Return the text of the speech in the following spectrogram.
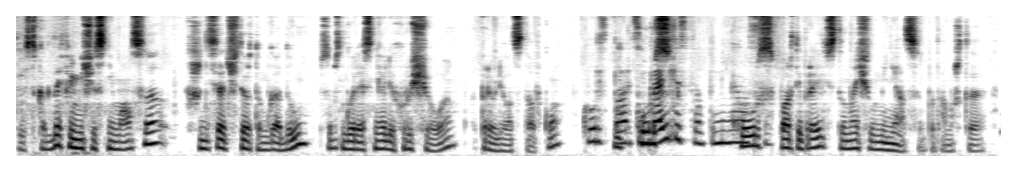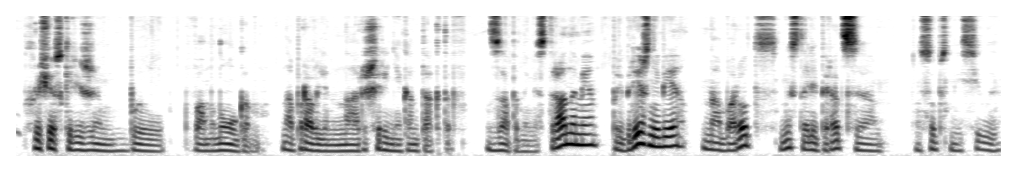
То есть, когда фильм еще снимался, в 1964 году, собственно говоря, сняли Хрущева, отправили в отставку. Курс партии курс, правительства поменялся. Курс партии правительства начал меняться, потому что хрущевский режим был во многом направлен на расширение контактов с западными странами. При Брежневе, наоборот, мы стали опираться на собственные силы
